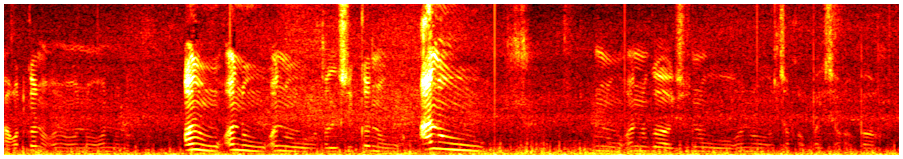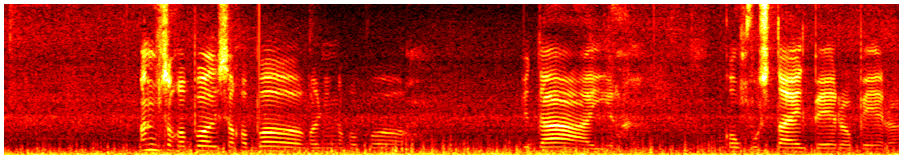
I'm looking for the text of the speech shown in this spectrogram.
Takot ka no? Ano, ano, ano, ano? Ano, ano, ano? Talsik ka no? Ano? Ano, ano guys? Ano, ano? Isa ka pa, isa ka pa. Ano, isa ka pa, isa ka pa. Kanina ka pa. Die. Kung Fu style pero pera.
